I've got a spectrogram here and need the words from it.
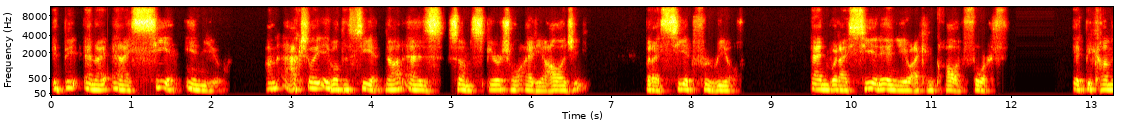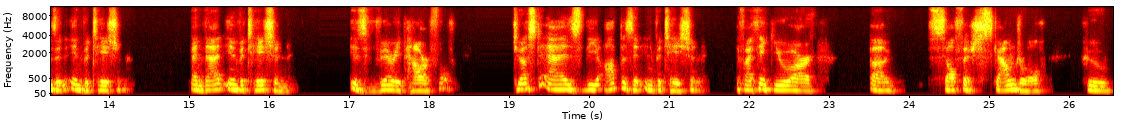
It be and i and i see it in you I'm actually able to see it not as some spiritual ideology, but I see it for real. And when I see it in you, I can call it forth. It becomes an invitation. And that invitation is very powerful. Just as the opposite invitation, if I think you are a selfish scoundrel who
